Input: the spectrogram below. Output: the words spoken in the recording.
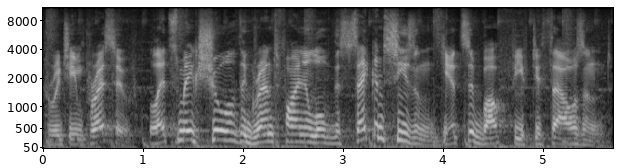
Pretty impressive. Let's make sure the grand final of the second season gets above 50,000.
